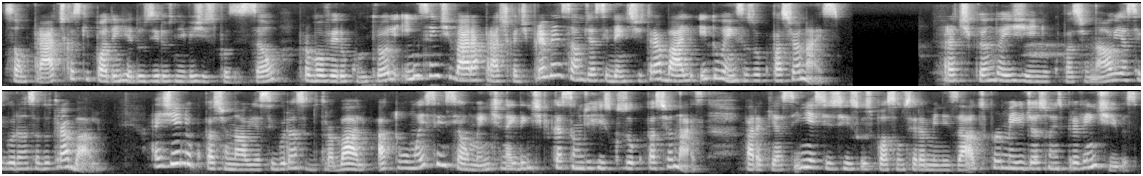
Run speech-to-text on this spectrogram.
São práticas que podem reduzir os níveis de exposição, promover o controle e incentivar a prática de prevenção de acidentes de trabalho e doenças ocupacionais. Praticando a higiene ocupacional e a segurança do trabalho. A higiene ocupacional e a segurança do trabalho atuam essencialmente na identificação de riscos ocupacionais, para que assim esses riscos possam ser amenizados por meio de ações preventivas,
